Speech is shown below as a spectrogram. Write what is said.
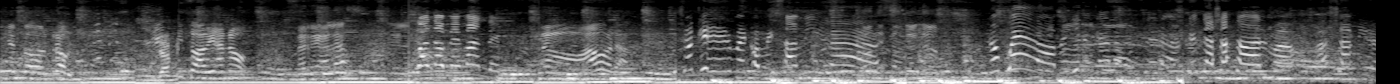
Regalas 800 rolls. A mí todavía no. ¿Me regalás? el- Cuando me manden. No, ahora. Yo quiero irme con mis amigas. No puedo, me tiene que dar la pulsera. Gente, allá está Alma. Allá, miren.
